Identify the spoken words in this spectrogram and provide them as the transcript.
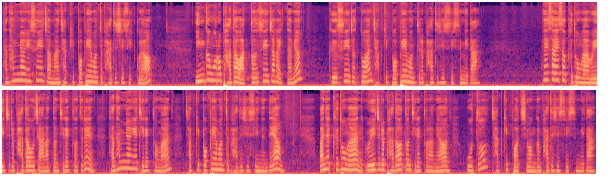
단 한 명의 수혜자만 잡키퍼 페이먼트 받으실 수 있고요. 임금으로 받아왔던 수혜자가 있다면 그 수혜자 또한 잡키퍼 페이먼트를 받으실 수 있습니다. 회사에서 그동안 웨이지를 받아오지 않았던 디렉터들은 단 한 명의 디렉터만 잡키퍼 페이먼트 받으실 수 있는데요. 만약 그동안 웨이지를 받아왔던 디렉터라면 모두 잡키퍼 지원금 받으실 수 있습니다.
